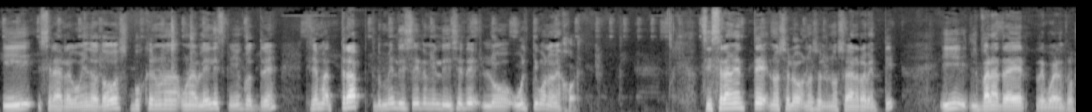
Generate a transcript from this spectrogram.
y se las recomiendo a todos. Busquen una, una playlist que yo encontré se llama Trap 2016-2017, lo último, lo mejor. Sinceramente, no se, lo, no, se, no se van a arrepentir y van a traer recuerdos.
